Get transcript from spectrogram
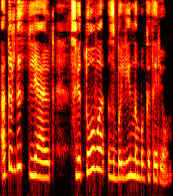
отождествляют святого с былинным богатырем.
